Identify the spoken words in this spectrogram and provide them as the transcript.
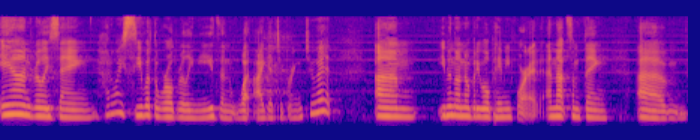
and really saying, how do I see what the world really needs and what I get to bring to it, um, even though nobody will pay me for it. And that's something um,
